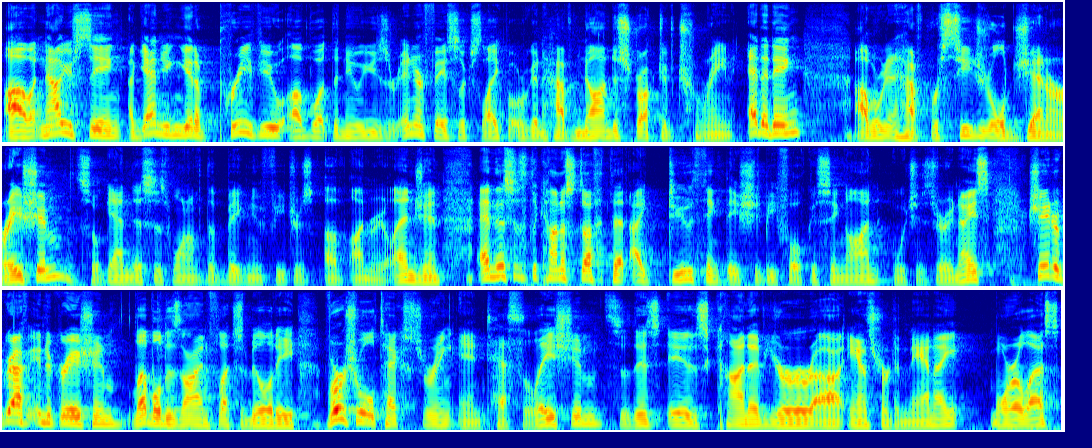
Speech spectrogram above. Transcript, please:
Uh, but now you're seeing, again, you can get a preview of what the new user interface looks like, but we're going to have non destructive terrain editing. Uh, we're going to have procedural generation. So, again, this is one of the big new features features of Unreal Engine. And this is the kind of stuff that I do think they should be focusing on, which is very nice. Shader graph integration, level design flexibility, virtual texturing, and tessellation. So this is kind of your uh, answer to Nanite, more or less.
